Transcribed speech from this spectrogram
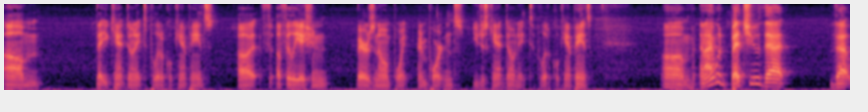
um, that you can't donate to political campaigns. Uh, f- affiliation bears no importance. You just can't donate to political campaigns. Um, and I would bet you that that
